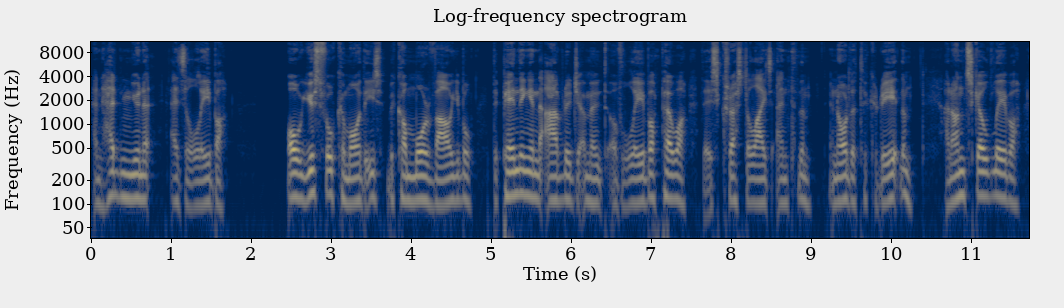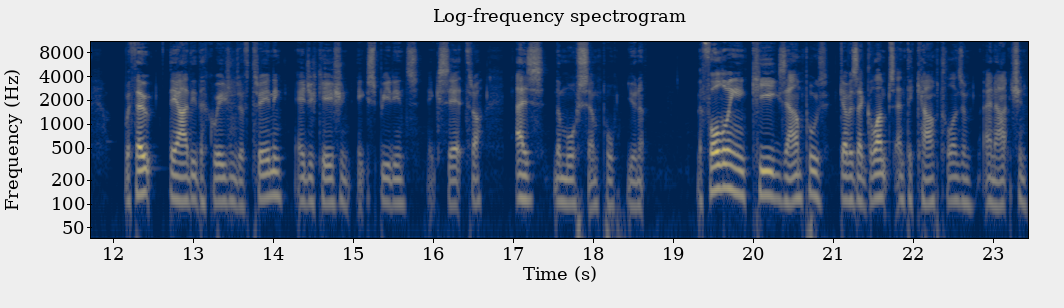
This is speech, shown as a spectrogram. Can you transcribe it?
and hidden unit is labour. All useful commodities become more valuable depending on the average amount of labour power that is crystallised into them in order to create them, and unskilled labour without the added equations of training, education, experience, etc., is the most simple unit. The following key examples give us a glimpse into capitalism in action.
